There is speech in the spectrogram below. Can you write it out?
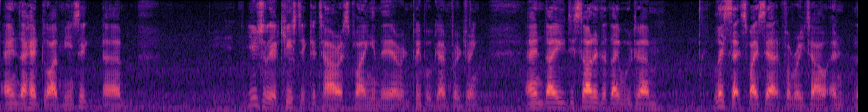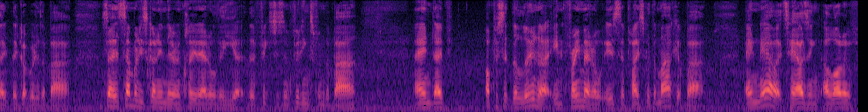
and they had live music. Uh, usually acoustic guitarists playing in there, and people going for a drink and they decided that they would um, lease that space out for retail, and they, they got rid of the bar. So somebody's gone in there and cleared out all the uh, the fixtures and fittings from the bar, and they've opposite the Luna in Fremantle is the place called the Market Bar, and now it's housing a lot of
